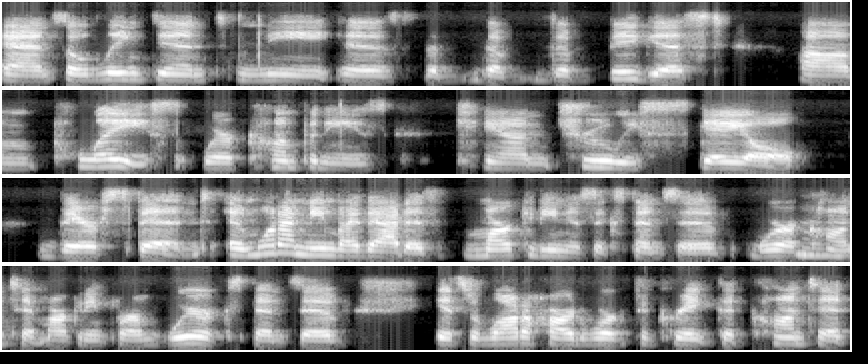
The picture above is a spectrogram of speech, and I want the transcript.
And so LinkedIn to me is the the the biggest um, place where companies can truly scale their spend. And what I mean by that is marketing is expensive. We're a mm-hmm. content marketing firm, we're expensive. It's a lot of hard work to create good content,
